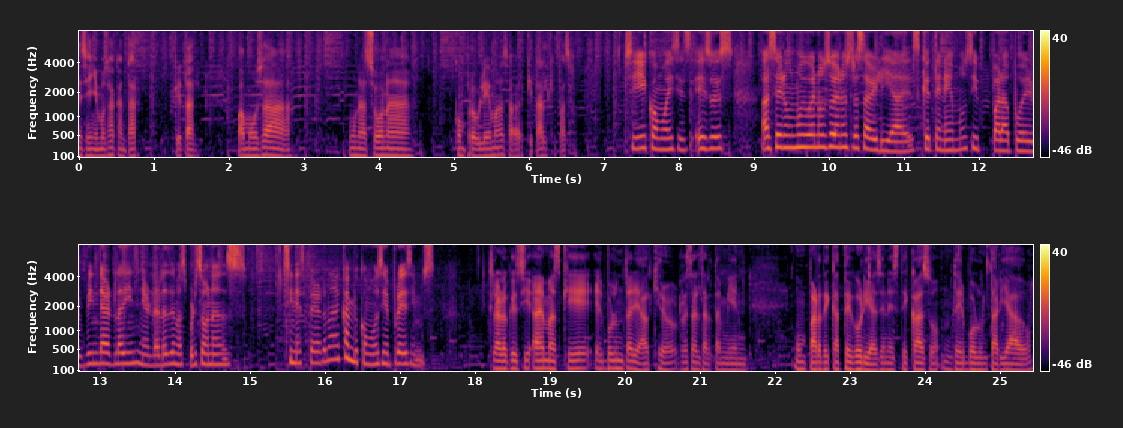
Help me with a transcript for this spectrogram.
enseñemos a cantar, ¿qué tal? Vamos a una zona con problemas, a ver qué tal, qué pasa. Sí, como dices, eso es hacer un muy buen uso de nuestras habilidades que tenemos y para poder brindarlas y enseñarlas a las demás personas sin esperar nada a cambio, como siempre decimos. Claro que sí, además que el voluntariado, quiero resaltar también un par de categorías en este caso del voluntariado,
